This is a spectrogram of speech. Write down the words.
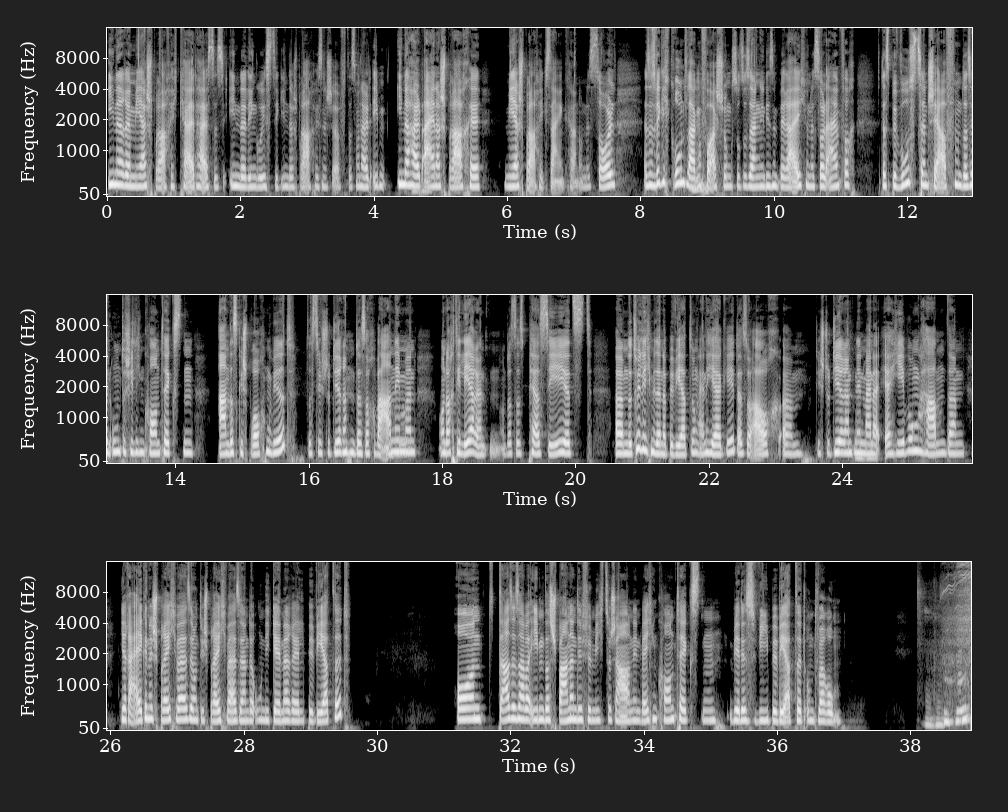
innere Mehrsprachigkeit, heißt es in der Linguistik, in der Sprachwissenschaft, dass man halt eben innerhalb einer Sprache mehrsprachig sein kann. Und es soll, also es ist wirklich Grundlagenforschung sozusagen in diesem Bereich und es soll einfach das Bewusstsein schärfen, dass in unterschiedlichen Kontexten anders gesprochen wird, dass die Studierenden das auch wahrnehmen mhm. und auch die Lehrenden und dass das per se jetzt ähm, natürlich mit einer Bewertung einhergeht. Also auch ähm, die Studierenden in mhm. meiner Erhebung haben dann ihre eigene Sprechweise und die Sprechweise an der Uni generell bewertet. Und das ist aber eben das Spannende für mich zu schauen, in welchen Kontexten wird es wie bewertet und warum. Mhm. Mhm.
